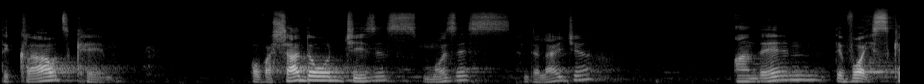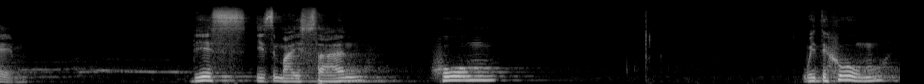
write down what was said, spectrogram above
the clouds came, overshadowed Jesus, Moses, and Elijah, and then the voice came this is my son, whom, with whom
